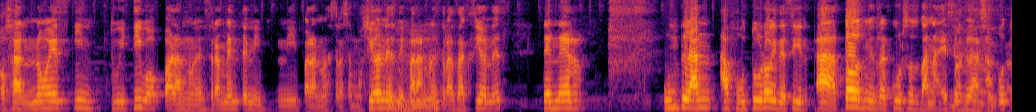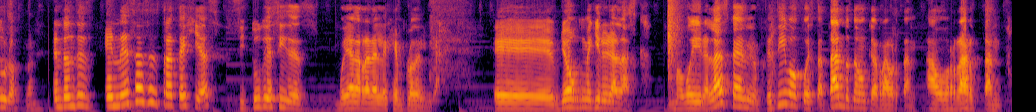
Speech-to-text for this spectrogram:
o sea, no es intuitivo para nuestra mente, ni, ni para nuestras emociones, ni para nuestras acciones, tener un plan a futuro y decir, ah, todos mis recursos van a ese Van plan ese- a futuro. plan. Entonces, en esas estrategias, si tú decides, voy a agarrar el ejemplo del viaje. Eh, yo me quiero ir a Alaska. Me voy a ir a Alaska, es mi objetivo, cuesta tanto, tengo que ahorrar, tan- ahorrar tanto.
